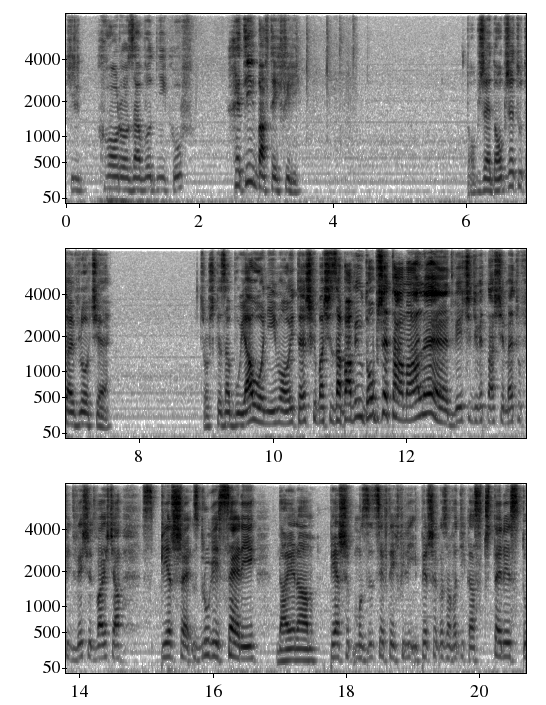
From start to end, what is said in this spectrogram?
Kilkoro zawodników. Hedinba w tej chwili. Dobrze, dobrze tutaj w locie. Troszkę zabujało nim, oj, też chyba się zabawił dobrze tam, ale 219 metrów i 220 z pierwszej, z drugiej serii daje nam pierwsze pozycję w tej chwili i pierwszego zawodnika z 400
